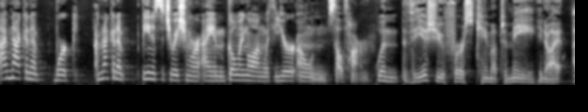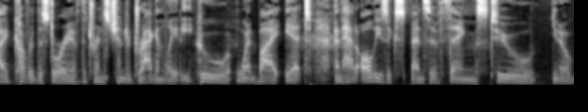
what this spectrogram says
I'm not going to work I'm not going to be in a situation where I am going along with your own self harm. When the issue first came up to me, you know, I, I covered the story of the transgender dragon lady who went by it and had all these expensive things to you know,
